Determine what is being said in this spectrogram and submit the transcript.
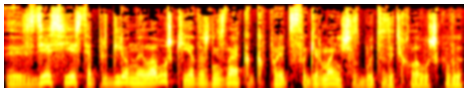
Э, здесь есть определенные ловушки. Я даже не знаю, как правительство Германии сейчас будет из этих ловушек вы,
